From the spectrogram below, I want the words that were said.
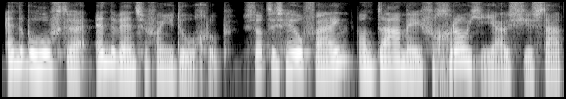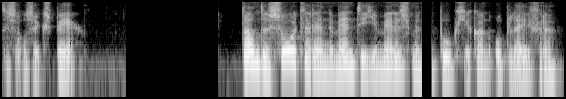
en de behoeften en de wensen van je doelgroep. Dus dat is heel fijn, want daarmee vergroot je juist je status als expert. Dan de soorten rendement die je managementboekje kan opleveren.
